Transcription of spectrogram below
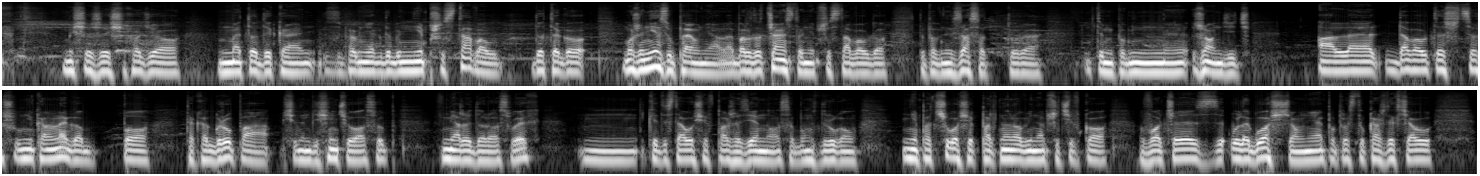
Myślę, że jeśli chodzi o metodykę, zupełnie jak gdyby nie przystawał do tego, może nie zupełnie, ale bardzo często nie przystawał do, do pewnych zasad, które tym powinny rządzić ale dawał też coś unikalnego, bo taka grupa 70 osób w miarę dorosłych, mm, kiedy stało się w parze z jedną osobą, z drugą, nie patrzyło się partnerowi naprzeciwko w oczy z uległością, nie? Po prostu każdy chciał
